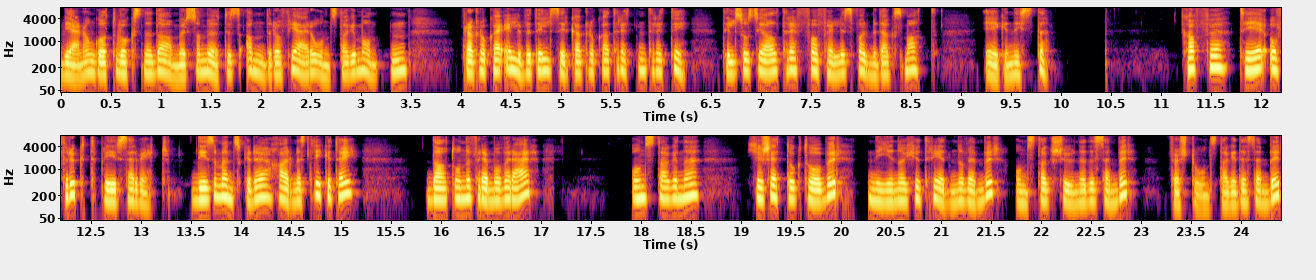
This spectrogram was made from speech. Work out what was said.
Vi er noen godt voksne damer som møtes andre og fjerde onsdag i måneden fra klokka 11 til ca. klokka 13.30 til sosialt treff og felles formiddagsmat, egen niste. Kaffe, te og frukt blir servert. De som ønsker det, har med strikketøy. Datoene fremover er onsdagene 26. oktober, 9. og 23. november, onsdag 7. desember, første onsdag i desember,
